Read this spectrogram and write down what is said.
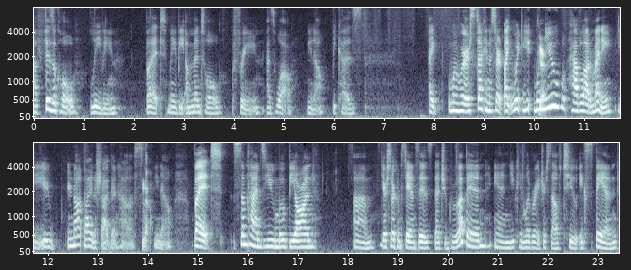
a physical leaving, but maybe a mental freeing as well, you know, because like when we're stuck in a certain like when you when Yeah. you have a lot of money, you, you you're not buying a shotgun house. No. You know. But sometimes you move beyond um, your circumstances that you grew up in and you can liberate yourself to expand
